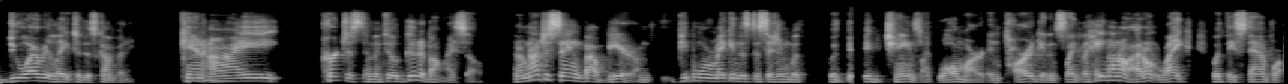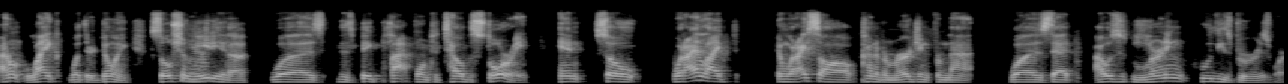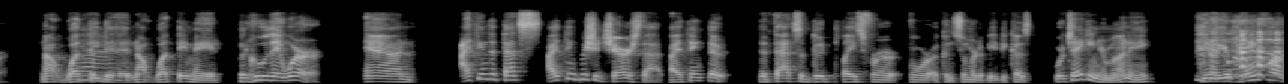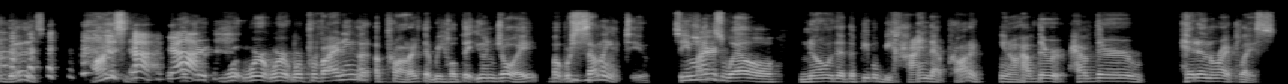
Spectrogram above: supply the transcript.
Do I relate to this company? Can Mhm. I purchase them and feel good about myself? And I'm not just saying about beer. I'm, people were making this decision with with big chains like Walmart and Target. And it's like, hey, no, no, I don't like what they stand for. I don't like what they're doing. Social Yeah. media was this big platform to tell the story. And so what I liked and what I saw kind of emerging from that was that I was learning who these breweries were, not what they did, not what they made, but who they were. And I think that that's I think we should cherish that. I think that that that's a good place for for a consumer to be because we're taking your money. You know, you're paying for our goods. Honestly. Yeah. Like Yeah. you're- we're, we're, we're providing a, a product that we hope that you enjoy, but we're Mhm. selling it to you. So you might Sure. as well know that the people behind that product, you know, have their have their head in the right place.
